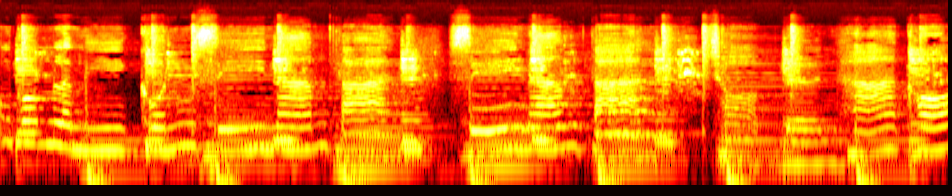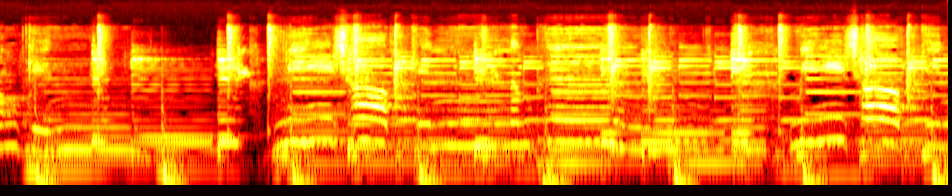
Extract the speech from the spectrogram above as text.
กลมๆและมีขนสีน้ำตาล สีน้ำตาล ชอบเดินหาของกิน มีชอบกินน้ำผึ้งมีชอบกิน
